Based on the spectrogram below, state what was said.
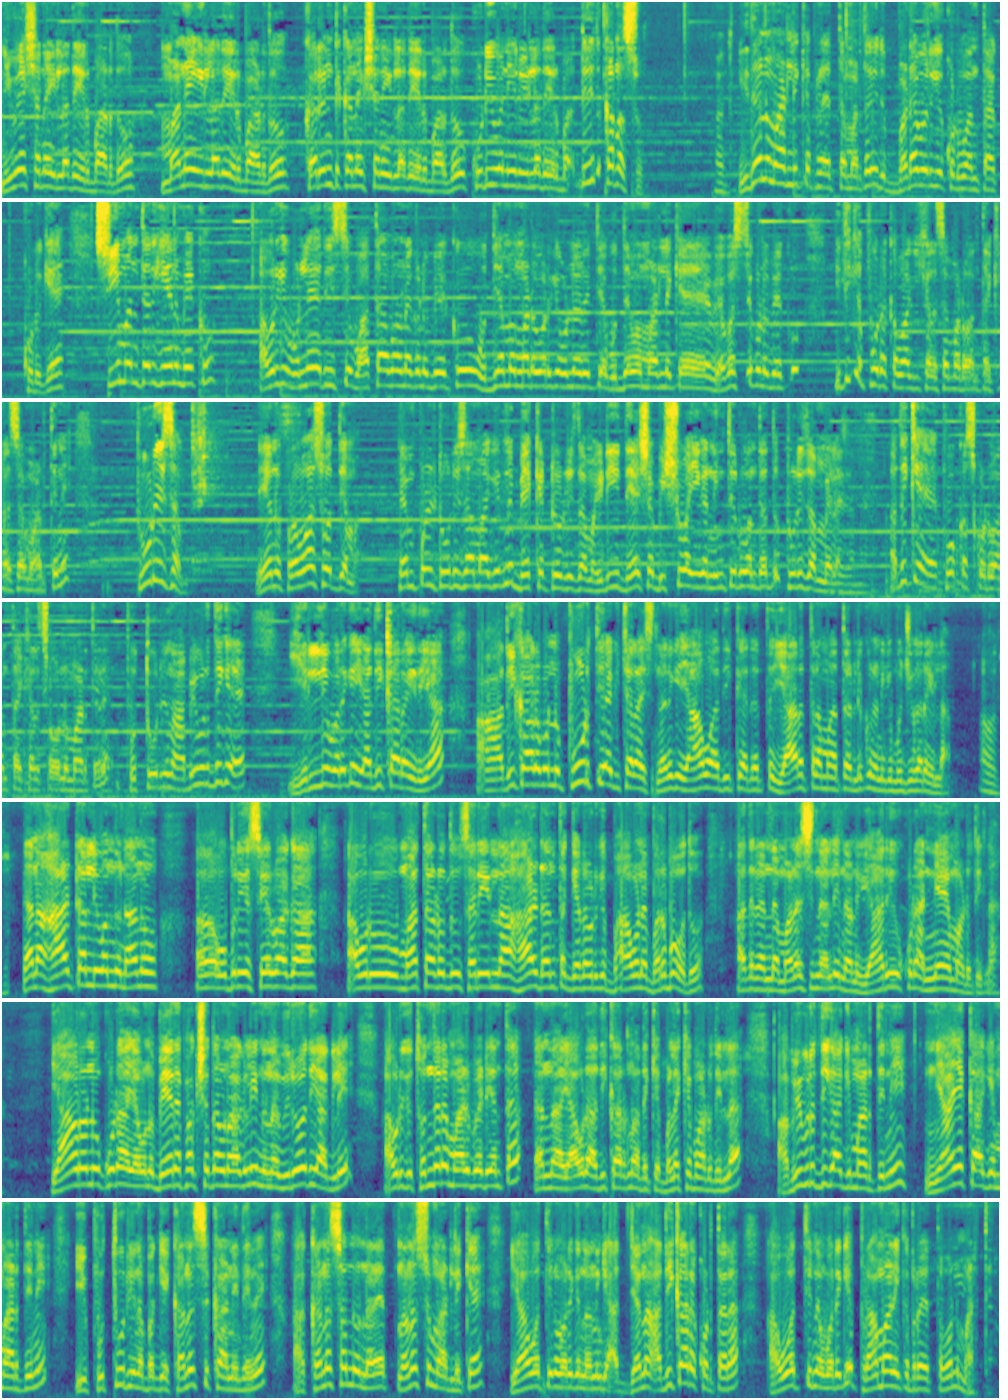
ನಿವೇಶನ ಇಲ್ಲದೆ ಇರಬಾರ್ದು, ಮನೆ ಇಲ್ಲದೆ ಇರಬಾರ್ದು ಕರೆಂಟ್ ಕನೆಕ್ಷನ್ ಇಲ್ಲದೆ ಇರಬಾರ್ದು, ಕುಡಿಯುವ ನೀರು ಇಲ್ಲದೆ ಇರಬಾರ್ದು, ಇದು ಕನಸು. ಇದನ್ನು ಮಾಡಲಿಕ್ಕೆ ಪ್ರಯತ್ನ ಮಾಡ್ತಾರೆ. ಇದು ಬಡವರಿಗೆ ಕೊಡುವಂತ ಕೊಡುಗೆ. ಶ್ರೀಮಂತರಿಗೆ ಏನು ಬೇಕು? ಅವರಿಗೆ ಒಳ್ಳೆಯ ರೀತಿಯ ವಾತಾವರಣಗಳು ಬೇಕು. ಉದ್ಯಮ ಮಾಡುವವರಿಗೆ ಒಳ್ಳೆಯ ರೀತಿಯ ಉದ್ಯಮ ಮಾಡಲಿಕ್ಕೆ ವ್ಯವಸ್ಥೆಗಳು ಬೇಕು. ಇದಕ್ಕೆ ಪೂರಕವಾಗಿ ಕೆಲಸ ಮಾಡುವಂತ ಕೆಲಸ ಮಾಡ್ತೀನಿ. ಟೂರಿಸಂ ಏನು ಪ್ರವಾಸೋದ್ಯಮ. ಟೆಂಪಲ್ ಟೂರಿಸಂ ಆಗಿರಲಿ ಬೇಕೆ ಟೂರಿಸಂ ಇಡೀ ದೇಶ ವಿಶ್ವ ಈಗ ನಿಂತಿರುವಂತದ್ದು ಟೂರಿಸಂ ಮೇಲೆ. ಅದಕ್ಕೆ ಫೋಕಸ್ ಕೊಡುವಂತ ಕೆಲಸವನ್ನು ಮಾಡ್ತೇನೆ. ಪುತ್ತೂರಿನ ಅಭಿವೃದ್ಧಿಗೆ ಎಲ್ಲಿವರೆಗೆ ಈ ಅಧಿಕಾರ ಇದೆಯಾ? ಆ ಅಧಿಕಾರವನ್ನು ಪೂರ್ತಿಯಾಗಿ ಚಲಾಯಿಸಿ. ನನಗೆ ಯಾವ ಅಧಿಕಾರ ಅಂತ ಯಾರ ಹತ್ರ ಮಾತಾಡ್ಲಿಕ್ಕೂ ನನಗೆ ಮುಜುಗರ ಇಲ್ಲ. ಹೌದು. ನನ್ನ ಹಾರ್ಟಲ್ಲಿ ಒಂದು ನಾನು ಒಬ್ಬರಿಗೆ ಸೇರುವಾಗ ಅವರು ಮಾತಾಡೋದು ಸರಿ ಇಲ್ಲ ಹಾರ್ಡ್ ಅಂತ ಕೆಲವರಿಗೆ ಭಾವನೆ ಬರಬಹುದು ಆದರೆ ನನ್ನ ಮನಸ್ಸಿನಲ್ಲಿ ನಾನು ಯಾರಿಗೂ ಕೂಡ ಅನ್ಯಾಯ ಮಾಡೋದಿಲ್ಲ. ಯಾರನ್ನು ಕೂಡ ಅವನು ಬೇರೆ ಪಕ್ಷದವನಾಗಲಿ, ನನ್ನ ವಿರೋಧಿ ಆಗಲಿ ಅವರಿಗೆ ತೊಂದರೆ ಮಾಡಬೇಡಿ ಅಂತ ನನ್ನ ಯಾವ ಅಧಿಕಾರನೂ ಅದಕ್ಕೆ ಬಳಕೆ ಮಾಡೋದಿಲ್ಲ ಅಭಿವೃದ್ಧಿಗಾಗಿ ಮಾಡ್ತೀನಿ, ನ್ಯಾಯಕ್ಕಾಗಿ ಮಾಡ್ತೀನಿ, ಈ ಪುತ್ತೂರಿನ ಬಗ್ಗೆ ಕನಸು ಕಾಣಿದ್ದೀನಿ. ಆ ಕನಸನ್ನು ನನೆ ನನಸು ಮಾಡಲಿಕ್ಕೆ ಯಾವತ್ತಿನವರೆಗೆ ನನಗೆ ಜನ ಅಧಿಕಾರ ಕೊಡ್ತಾರ, ಅವತ್ತಿನವರೆಗೆ ಪ್ರಾಮಾಣಿಕ ಪ್ರಯತ್ನವನ್ನು ಮಾಡ್ತೇನೆ.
